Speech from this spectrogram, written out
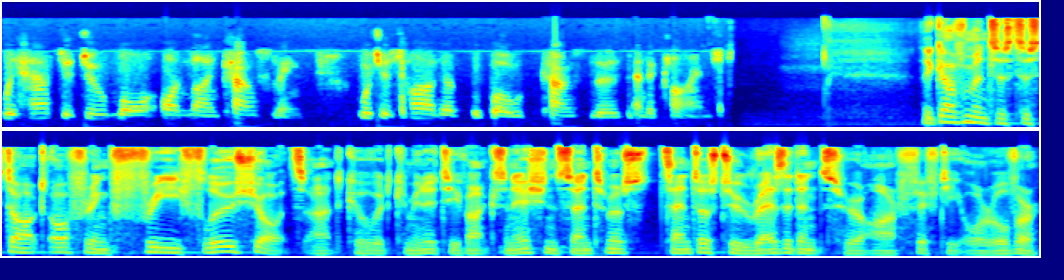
we have to do more online counseling, which is harder for both counselors and the clients. The government is to start offering free flu shots at COVID community vaccination centres, centres to residents who are 50 or over.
